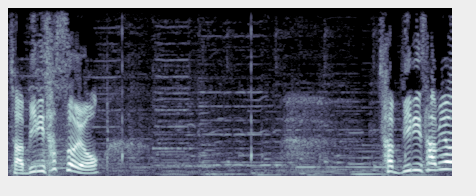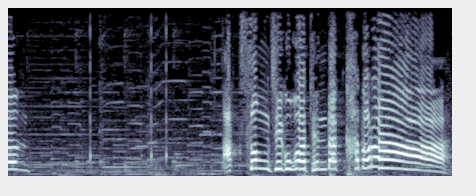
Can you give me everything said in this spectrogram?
자, 미리 샀어요. 자, 미리 사면 악성 재고가 된다 카더라!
